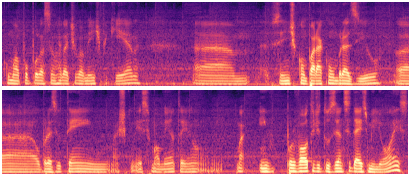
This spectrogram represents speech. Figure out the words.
com uma população relativamente pequena. Ah, se a gente comparar com o Brasil, uh, o Brasil tem, acho que nesse momento, aí, uma, em, por volta de 210 milhões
